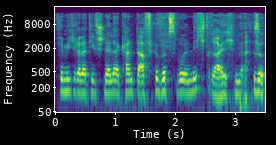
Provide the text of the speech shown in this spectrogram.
für mich relativ schnell erkannt, dafür wird es wohl nicht reichen. Also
